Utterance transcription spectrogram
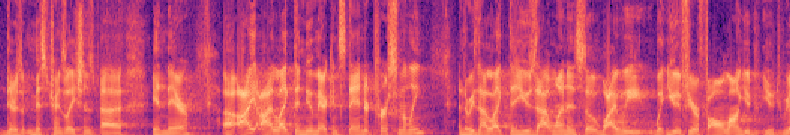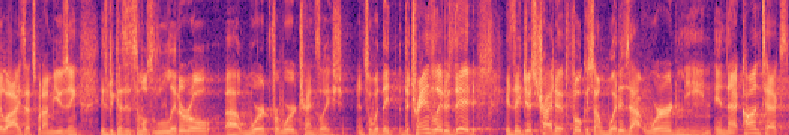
there's mistranslations uh, in there. Uh, I, I like the New American Standard personally. And the reason I like to use that one is so why we, what you, if you're following along, you'd, you'd realize that's what I'm using, is because it's the most literal uh, word for word translation. And so what they, the translators did is they just try to focus on what does that word mean in that context,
